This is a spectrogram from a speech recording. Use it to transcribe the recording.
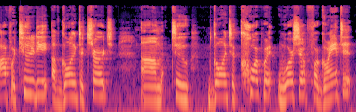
opportunity of going to church um, to go into corporate worship for granted.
